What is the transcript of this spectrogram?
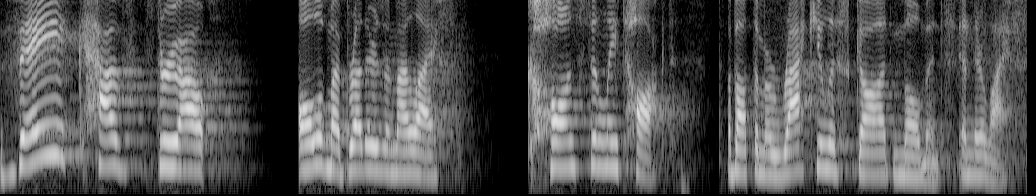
they have, throughout all of my brothers in my life, constantly talked about the miraculous God moments in their life.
